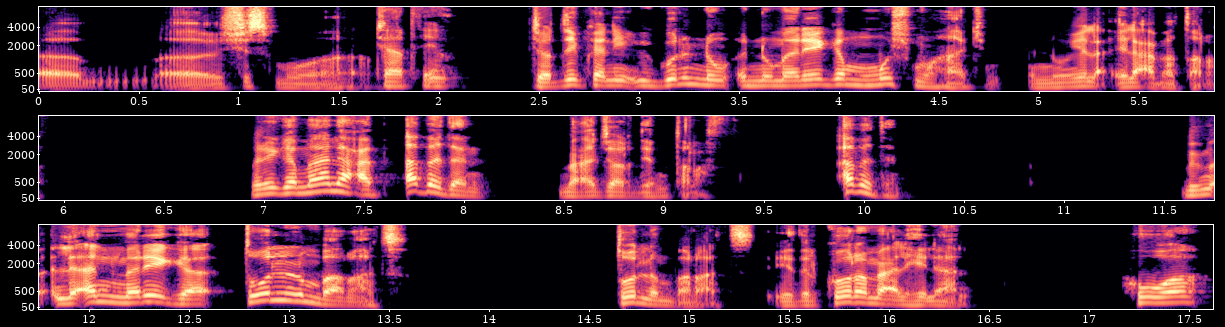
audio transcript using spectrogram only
آه، آه، شو اسمه؟ جارديم جارديم كان يقول إنه إنه ماريجا مش مهاجم إنه يلعب طرف. ماريجا ما لعب ابدا مع جارديم طرف ابدا. بم... لأن ماريجا طول المباراة طول المباراة إذا الكورة مع الهلال هو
